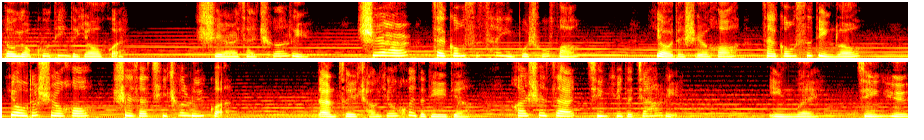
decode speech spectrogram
都有固定的约会，时而在车里。时而在公司餐饮部厨房，有的时候在公司顶楼，有的时候是在汽车旅馆，但最常幽会的地点还是在金玉的家里，因为金玉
